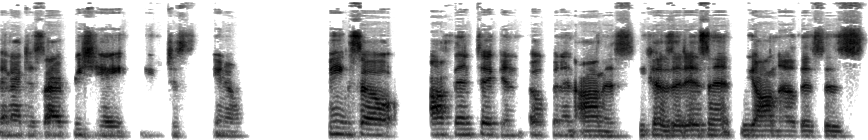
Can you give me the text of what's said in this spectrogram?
And I just, I appreciate you just, you know, being so authentic and open and honest because it isn't, we all know this is,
